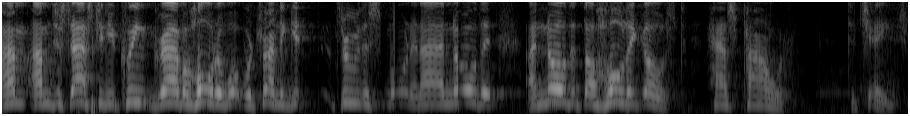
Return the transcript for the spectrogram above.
I'm, I'm just asking you, clean, grab a hold of what we're trying to get through this morning. I know that I know that the Holy Ghost has power to change.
